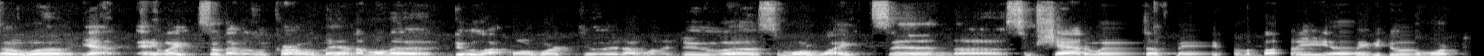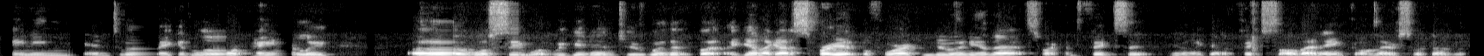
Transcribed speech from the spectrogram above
So uh, yeah. Anyway, so that was a crow, man. I'm gonna do a lot more work to it. I want to do uh, some more whites and uh, some shadowing stuff, maybe on the body. Uh, maybe do a little more painting into it, make it a little more painterly. Uh, we'll see what we get into with it. But again, I got to spray it before I can do any of that, so I can fix it. You know, I got to fix all that ink on there so it doesn't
